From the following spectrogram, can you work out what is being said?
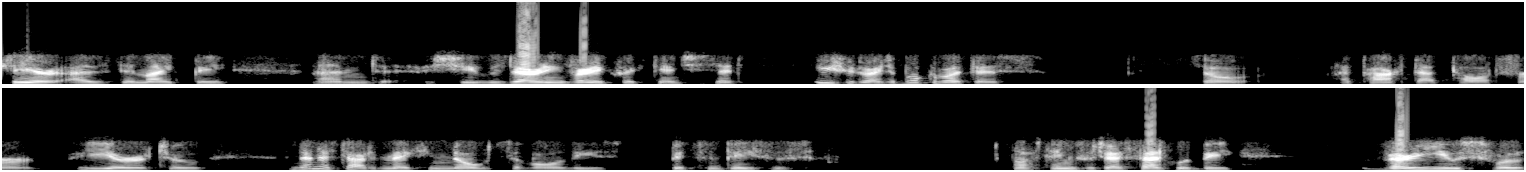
clear as they might be. And she was learning very quickly, and she said, "You should write a book about this." So I parked that thought for a year or two, and then I started making notes of all these bits and pieces of things which I felt would be very useful,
